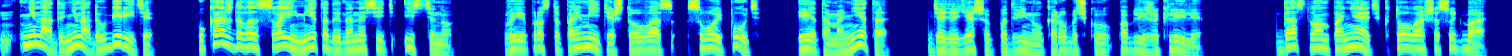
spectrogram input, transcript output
«Не надо, не надо, уберите. У каждого свои методы доносить истину. Вы просто поймите, что у вас свой путь, и эта монета, дядя Яша подвинул коробочку поближе к Лиле, даст вам понять, кто ваша судьба.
